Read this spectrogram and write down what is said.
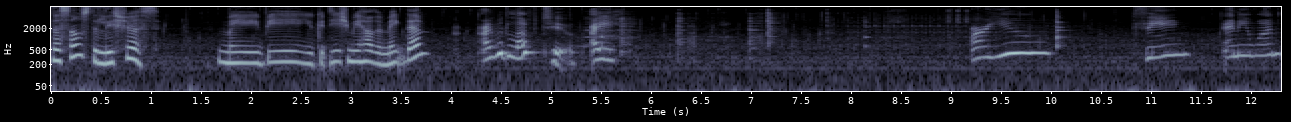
that sounds delicious. Maybe you could teach me how to make them? I would love to. I. Are you seeing anyone?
